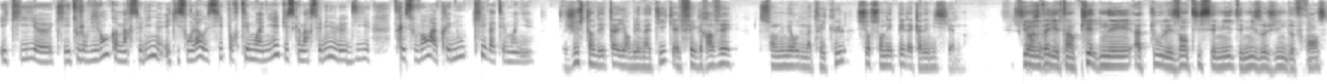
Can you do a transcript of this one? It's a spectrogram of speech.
et qui, euh, qui est toujours vivant, comme Marceline, et qui sont là aussi pour témoigner, puisque Marceline le dit très souvent, après nous, qui va témoigner? Juste un détail emblématique, elle fait graver son numéro de matricule sur son épée d'académicienne. Simone Veil est un pied de nez à tous les antisémites et misogynes de France.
